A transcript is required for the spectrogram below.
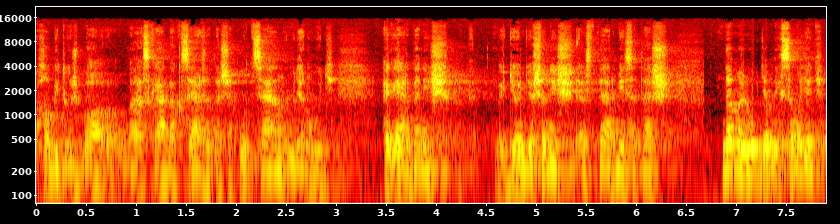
habitusba mászkálnak szerzetesek utcán, ugyanúgy Egerben is, meg Gyöngyösen is ez természetes. Nem, úgy emlékszem, hogy egy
